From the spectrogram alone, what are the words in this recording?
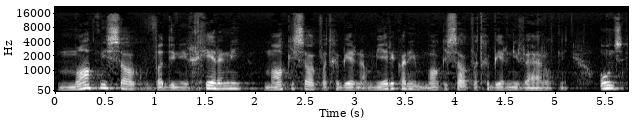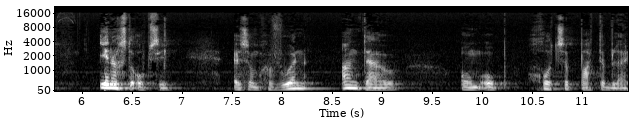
maak nie saak wat doen die regering nie, maak nie saak wat gebeur in Amerika nie, maak nie saak wat gebeur in die wêreld nie. Ons enigste opsie is om gewoon aan te hou om op God se pad te bly.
